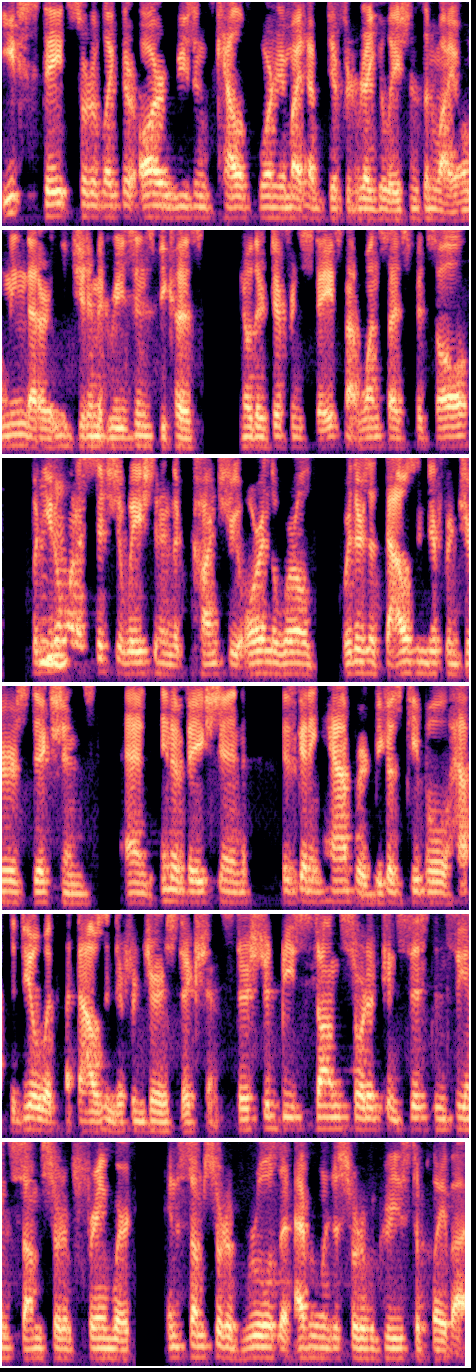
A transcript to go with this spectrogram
each state sort of like there are reasons california might have different regulations than wyoming that are legitimate reasons because you know they're different states not one size fits all but mm-hmm. you don't mm-hmm. want a situation in the country or in the world where there's a thousand different jurisdictions and innovation is getting hampered because people have to deal with a thousand different jurisdictions. There should be some sort of consistency and some sort of framework and some sort of rules that everyone just sort of agrees to play by.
